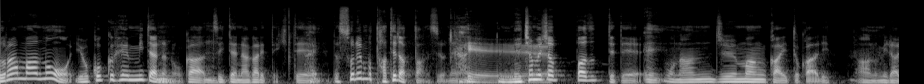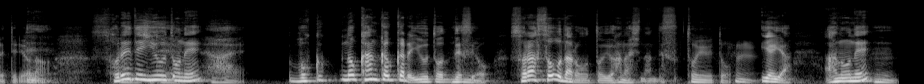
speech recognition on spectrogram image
ドラマの予告編みたいなのがうん。ツイッターに流れてきて、はい。でそれも縦だったんですよね。はい。でめちゃめちゃバズってて、ええ。もう何十万回とかリあの見られてるような、ええ。それで言うとね、はい。僕の感覚から言うとですよ、そりゃそうだろうという話なんです。というと、うん。いやいや、あのね、うん。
